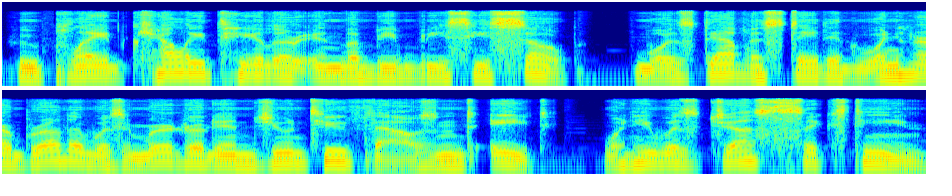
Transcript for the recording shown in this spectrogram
who played Kelly Taylor in the BBC soap, was devastated when her brother was murdered in June 2008, when he was just 16.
